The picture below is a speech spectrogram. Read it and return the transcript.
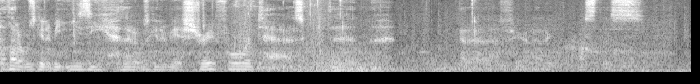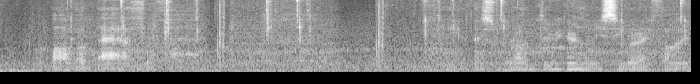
I thought it was going to be easy. I thought it was going to be a straightforward task, but then uh, gotta figure out how to cross this lava bath of. I just run through here? Let me see what I find.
